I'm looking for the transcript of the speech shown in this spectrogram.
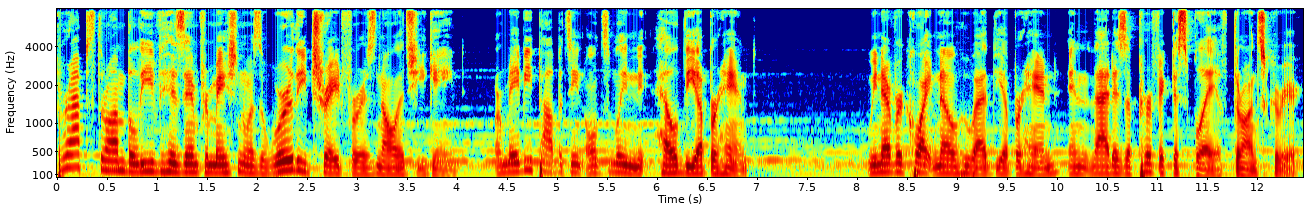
Perhaps Thrawn believed his information was a worthy trade for his knowledge he gained, or maybe Palpatine ultimately held the upper hand. We never quite know who had the upper hand, and that is a perfect display of Thrawn's career.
